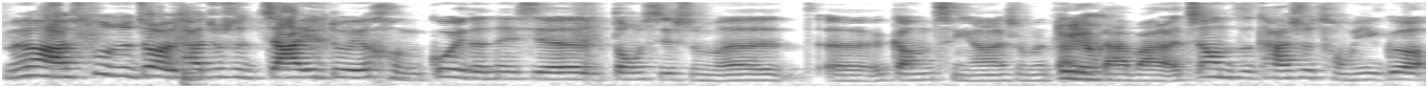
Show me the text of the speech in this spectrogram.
没有啊，素质教育它就是加一堆很贵的那些东西，什么呃钢琴啊，什么大七大八的，这样子它是从一个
